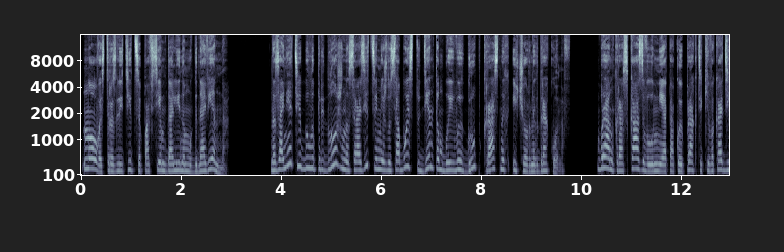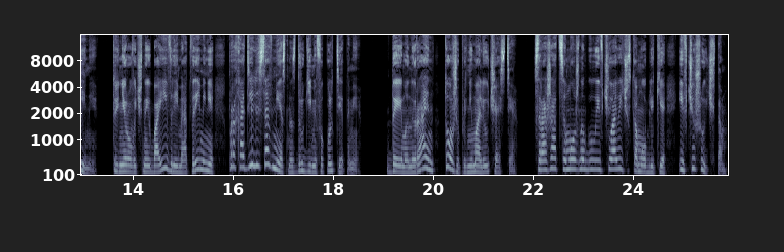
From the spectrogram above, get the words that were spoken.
новость разлетится по всем долинам мгновенно. На занятии было предложено сразиться между собой студентам боевых групп красных и черных драконов. Бранк рассказывал мне о такой практике в академии. Тренировочные бои время от времени проходили совместно с другими факультетами. Деймон и Райн тоже принимали участие. Сражаться можно было и в человеческом облике, и в чешуйчатом.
